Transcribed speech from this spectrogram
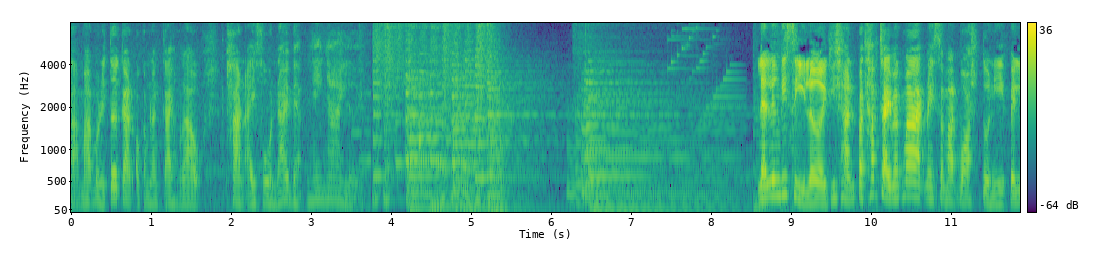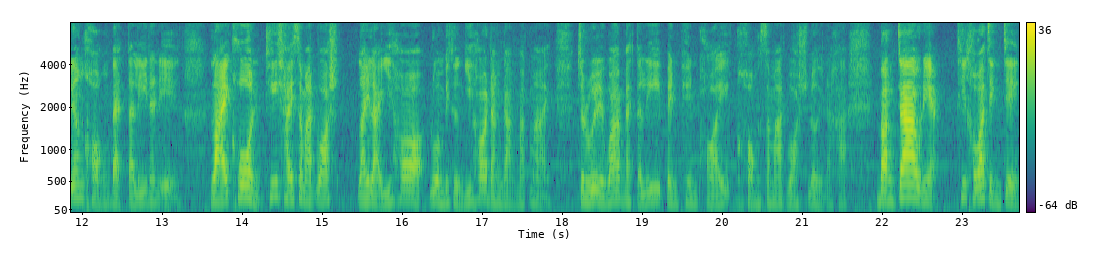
สามารถมอนิเตอร์การออกกำลังกายของเราผ่าน iPhone ได้แบบง่าย ๆเลย และเรื่องที่ 4 เลยที่ฉันประทับใจมาก ๆ ในสมาร์ทวอชตัวนี้เป็นเรื่องของแบตเตอรี่นั่นเอง หลายคนที่ใช้สมาร์ทวอชหลาย ๆ ยี่ห้อ รวมไปถึงยี่ห้อดัง ๆ มากมาย จะรู้เลยว่าแบตเตอรี่เป็นเพนพอยต์ของสมาร์ทวอชเลยนะคะ บางเจ้าเนี่ย ที่เขาว่าเจ๋ง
